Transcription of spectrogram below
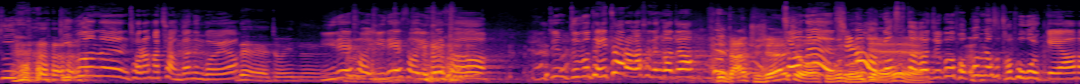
두, 두 분은 저랑 같이 안 가는 거예요? 네, 저희는 이래서 이래서 이래서 지금 두 분 데이트하러 가시는 거죠? 이제 나 주셔야죠. 저는 신라 놀게. 왕경숲 가가지고 벚꽃 명소 더 보고 올게요.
